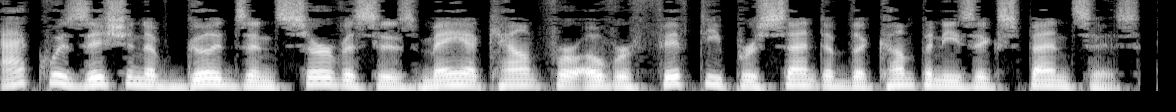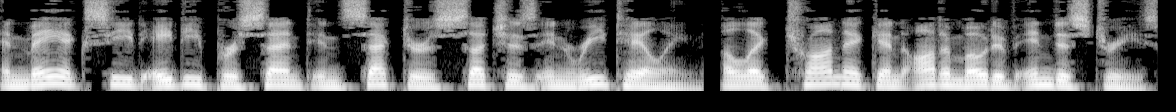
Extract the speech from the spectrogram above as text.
Acquisition of goods and services may account for over 50% of the company's expenses, and may exceed 80% in sectors such as in retailing, electronic and automotive industries.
